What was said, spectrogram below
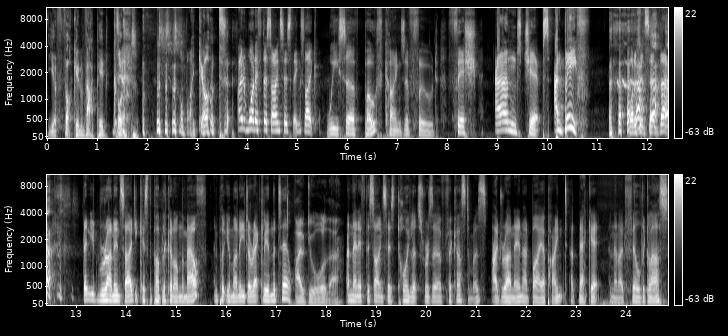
you fucking vapid cunt. Oh my god. And what if the sign says things like, we serve both kinds of food fish and chips and beef? What if it said that? then you'd run inside, you kiss the publican on the mouth, and put your money directly in the till. I would do all of that. And then if the sign says toilets reserved for customers, I'd run in, I'd buy a pint, I'd neck it, and then I'd fill the glass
